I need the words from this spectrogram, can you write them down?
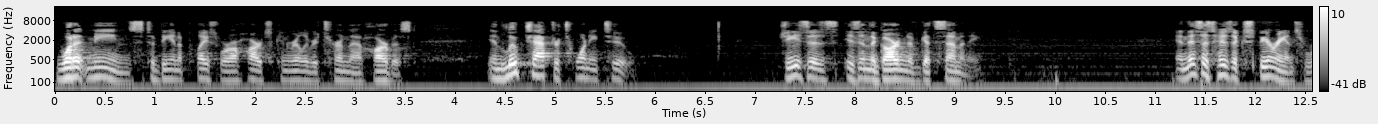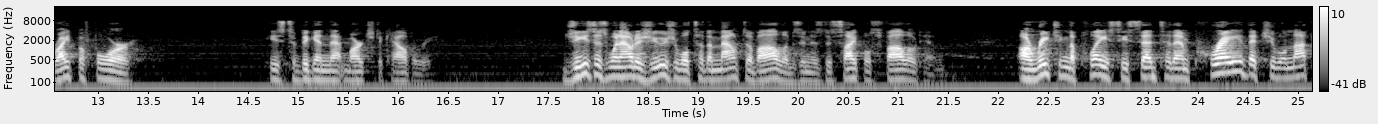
what it means to be in a place where our hearts can really return that harvest. In Luke chapter 22, Jesus is in the Garden of Gethsemane. And this is his experience right before he's to begin that march to Calvary. Jesus went out as usual to the Mount of Olives, and his disciples followed him. On reaching the place, he said to them, Pray that you will not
